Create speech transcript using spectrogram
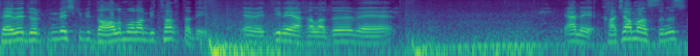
FV 4005 gibi dağılım olan bir tank da değil. Evet yine yakaladı ve yani kaçamazsınız.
